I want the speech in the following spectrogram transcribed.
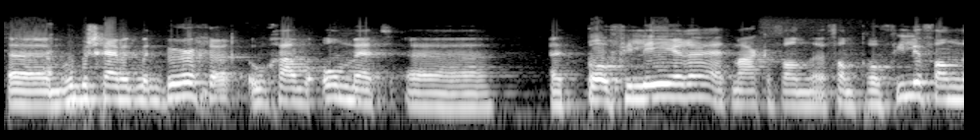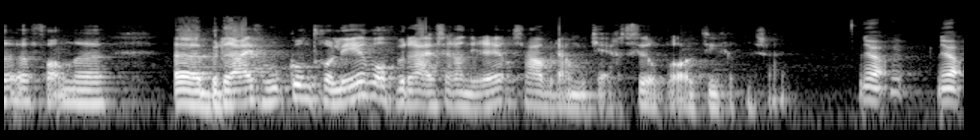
Ehm, hoe bescherm ik mijn burger? Hoe gaan we om met eh, het profileren, het maken van, eh, van profielen van, eh, van bedrijven? Hoe controleren we of bedrijven zich aan die regels houden? Daar moet je echt veel proactiever in zijn. Ja, ja.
